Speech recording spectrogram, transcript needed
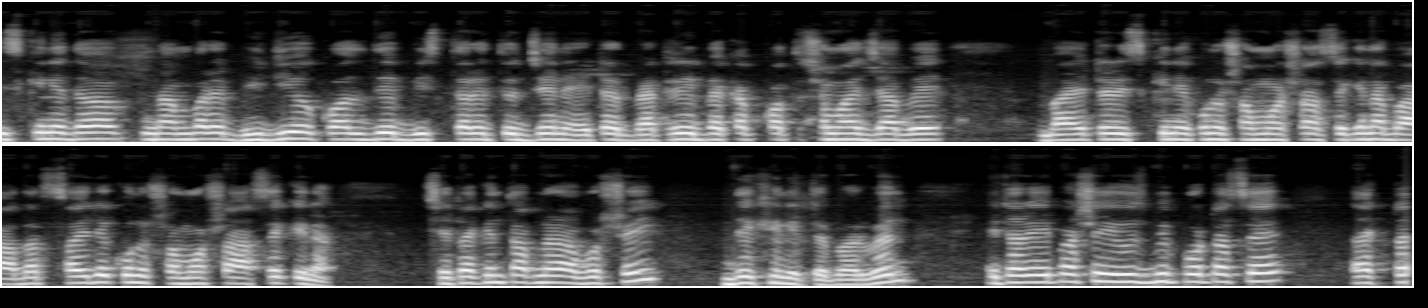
স্ক্রিনে দেওয়া নাম্বারে ভিডিও কল দিয়ে বিস্তারিত জেনে এটার ব্যাটারি ব্যাকআপ কত সময় যাবে বা এটার স্ক্রিনে কোনো সমস্যা আছে কিনা বা আদার সাইডে কোনো সমস্যা আছে কিনা, সেটা কিন্তু আপনারা অবশ্যই দেখে নিতে পারবেন। এটার এই পাশে ইউএসবি পোর্ট আছে। একটা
